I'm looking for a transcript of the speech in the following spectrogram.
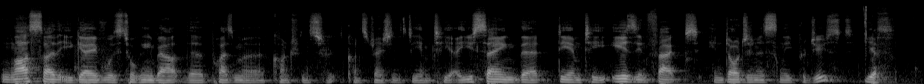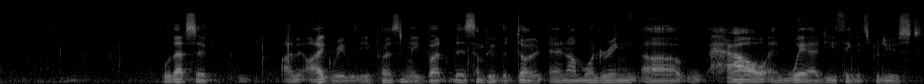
last slide that you gave was talking about the plasma concentrations DMT. Are you saying that DMT is in fact endogenously produced? Yes. Well, that's a. I mean, I agree with you personally, but there's some people that don't, and I'm wondering uh, how and where do you think it's produced?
